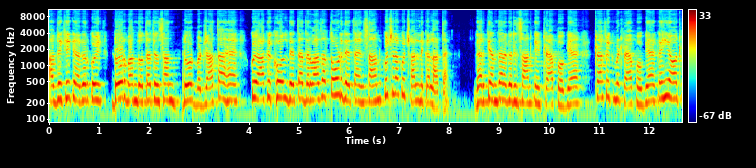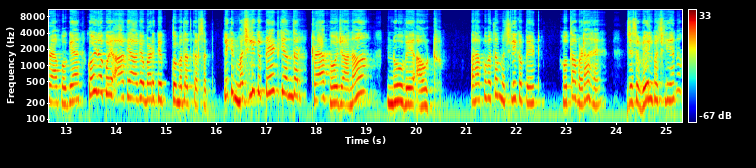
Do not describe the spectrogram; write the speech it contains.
आप देखिए कि अगर कोई डोर बंद होता है तो इंसान डोर बढ़ जाता है, कोई आके खोल देता है, दरवाज़ा तोड़ देता है इंसान, कुछ ना कुछ हल निकल आता है। घर के अंदर अगर इंसान कहीं ट्रैप हो गया है, ट्रैफ़िक में ट्रैप हो गया है, कहीं और ट्रैप हो गया है, कोई ना कोई आके आगे बढ़ के कोई मदद कर सकता लेकिन मछली के पेट के अंदर ट्रैप हो जाना नो वे आउट और आपको पता, मछली का पेट होता बड़ा है। जैसे वेल मछली है ना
